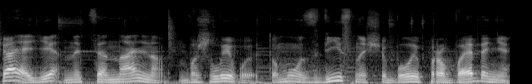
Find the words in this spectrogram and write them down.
чая є національно важливою, тому звісно, що були проведені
